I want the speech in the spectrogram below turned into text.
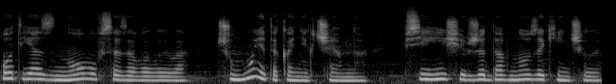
От я знову все завалила. Чому я така нікчемна? Всі інші вже давно закінчили,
